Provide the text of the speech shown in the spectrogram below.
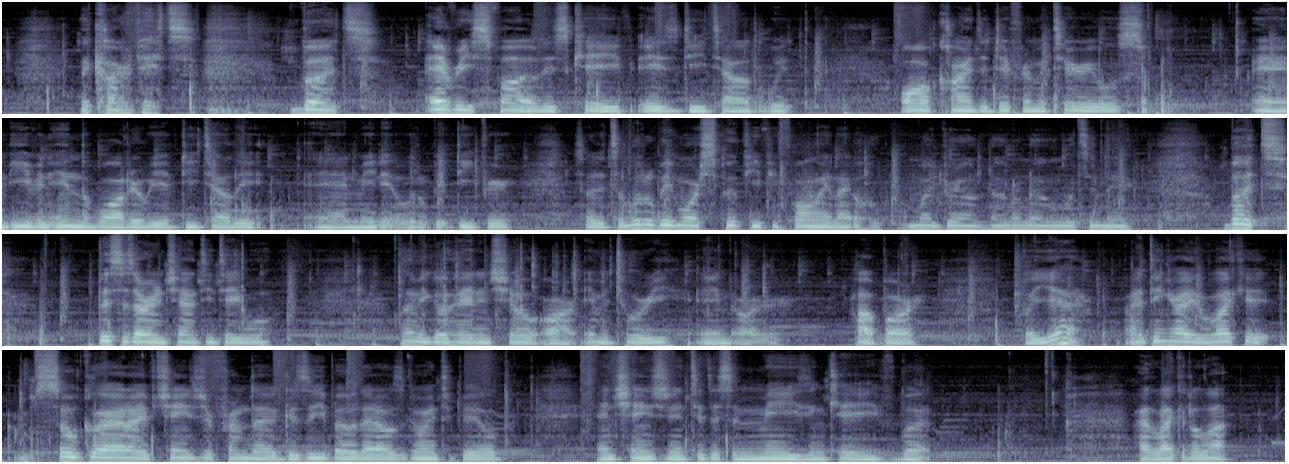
the carpets. But every spot of this cave is detailed with all kinds of different materials. And even in the water we have detailed it and made it a little bit deeper so it's a little bit more spooky if you fall in like oh I might drown I don't know what's in there. But this is our enchanting table. Let me go ahead and show our inventory and our hotbar but yeah I think I like it. I'm so glad I've changed it from the gazebo that I was going to build and changed it into this amazing cave but I like it a lot.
